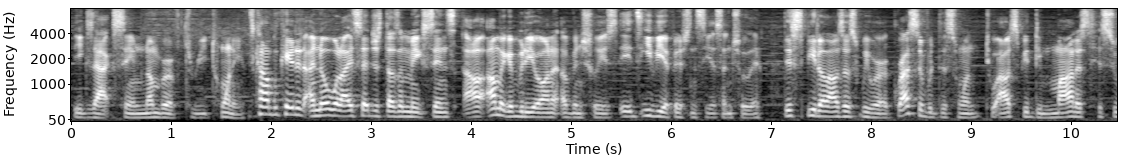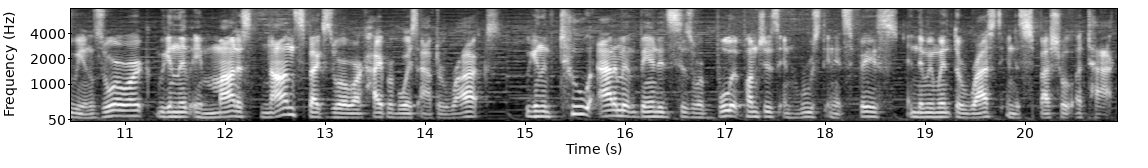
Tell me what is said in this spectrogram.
the exact same number of 320. It's complicated. I know what I said just doesn't make sense. I'll, I'll make a video on it eventually. It's, it's, EV efficiency essentially. This speed allows us, we were aggressive with this one, to outspeed the modest Hisuian Zoroark. We can live a modest non-spec Zoroark Hyper Voice after rocks. We can live two Adamant Banded Scizor Bullet Punches and Roost in its face, and then we went the rest into Special Attack.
